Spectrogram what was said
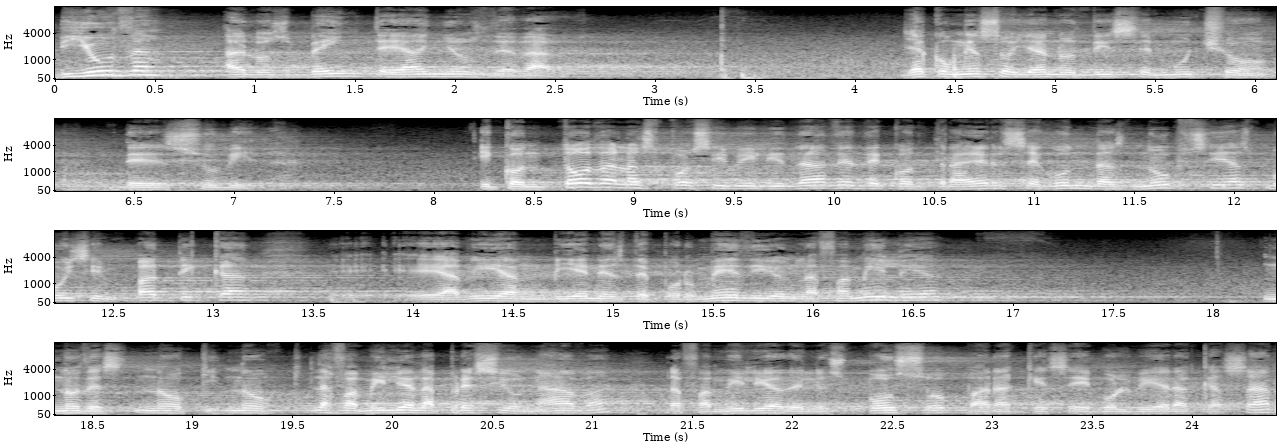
Viuda a los 20 años de edad. Ya con eso ya nos dice mucho de su vida. Y con todas las posibilidades de contraer segundas nupcias, muy simpática, eh, eh, habían bienes de por medio en la familia, no, no, la familia la presionaba, la familia del esposo, para que se volviera a casar.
